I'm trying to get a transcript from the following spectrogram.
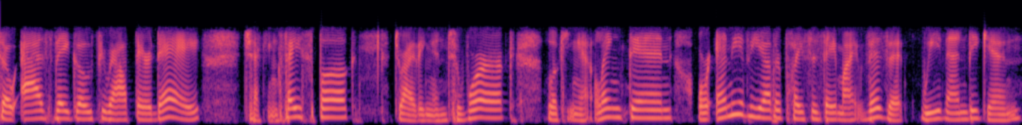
So as they go throughout their day, checking Facebook, driving into work, looking at LinkedIn, or any of the other places they might visit, we then begin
